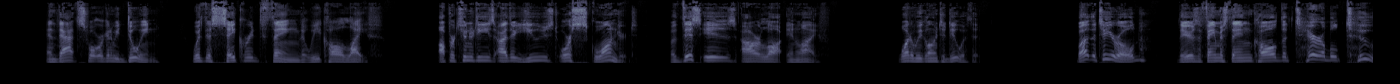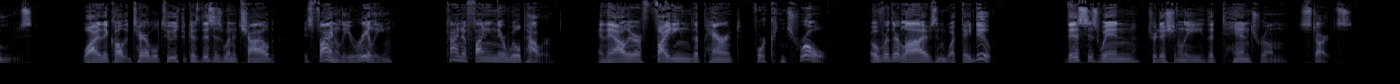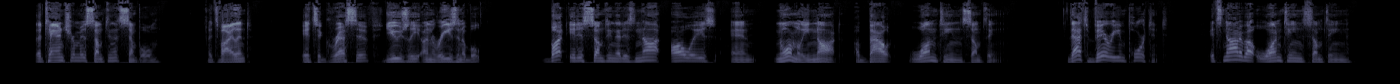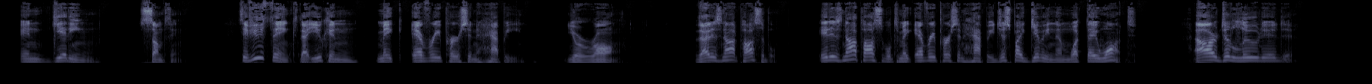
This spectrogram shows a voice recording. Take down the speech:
And that's what we're going to be doing with this sacred thing that we call life. Opportunities either used or squandered, but this is our lot in life. What are we going to do with it? But the two year old, there's a famous thing called the terrible twos. Why they call it terrible twos? Because this is when a child is finally, really, kind of finding their willpower. And now they're fighting the parent for control over their lives and what they do. This is when, traditionally, the tantrum starts. The tantrum is something that's simple, it's violent, it's aggressive, usually unreasonable, but it is something that is not always and normally not about wanting something. That's very important. It's not about wanting something and getting something. See, if you think that you can make every person happy, you're wrong. That is not possible. It is not possible to make every person happy just by giving them what they want. Our deluded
